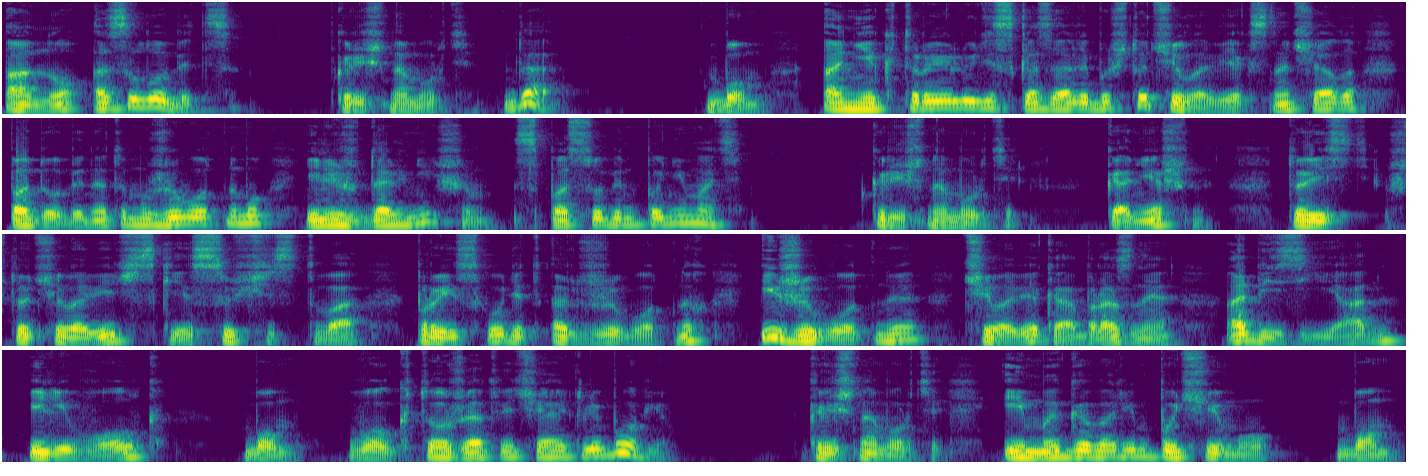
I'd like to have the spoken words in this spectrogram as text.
Оно озлобится. Кришнамурти. Да. Бом. А некоторые люди сказали бы, что человек сначала подобен этому животному и лишь в дальнейшем способен понимать. Кришнамурти. Конечно, то есть, что человеческие существа происходят от животных, и животное, человекообразное, обезьяна или волк. Бом, волк тоже отвечает любовью. Кришнамурти, и мы говорим почему. Бом,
